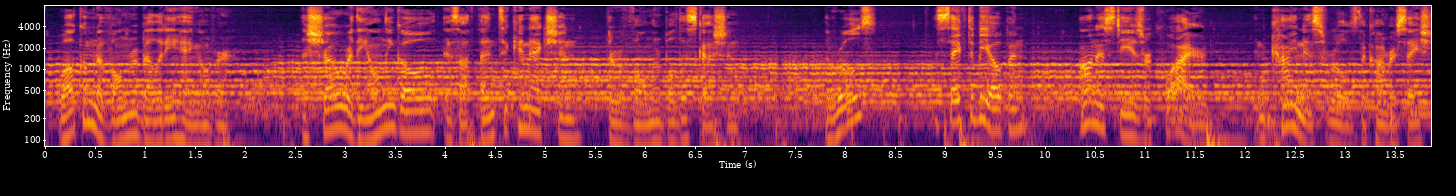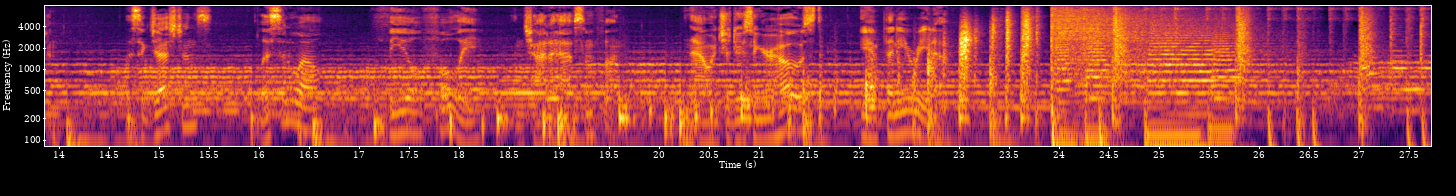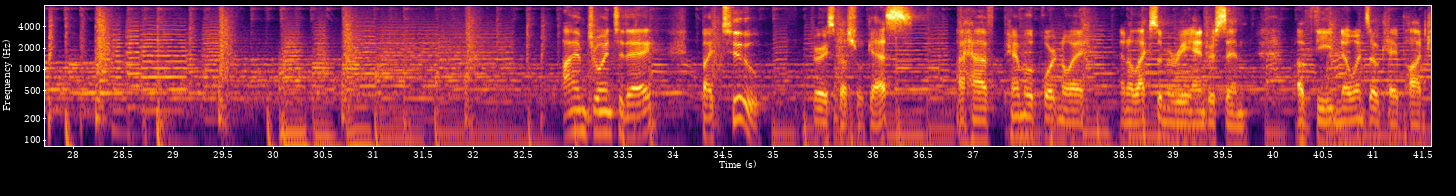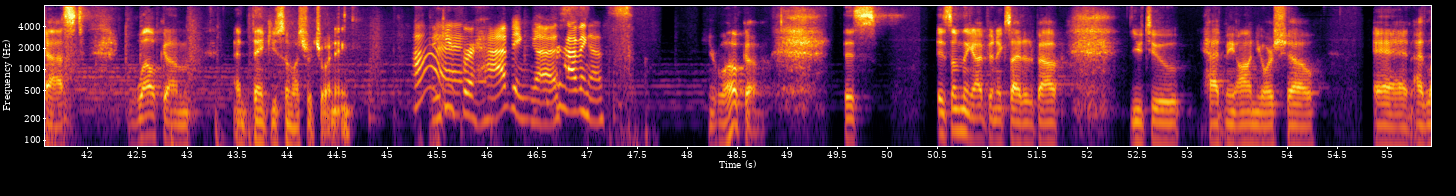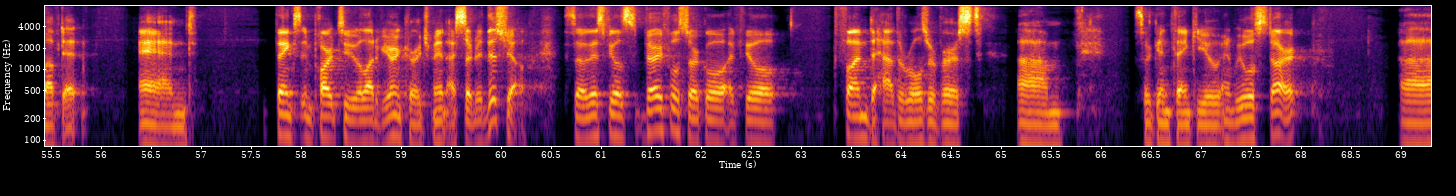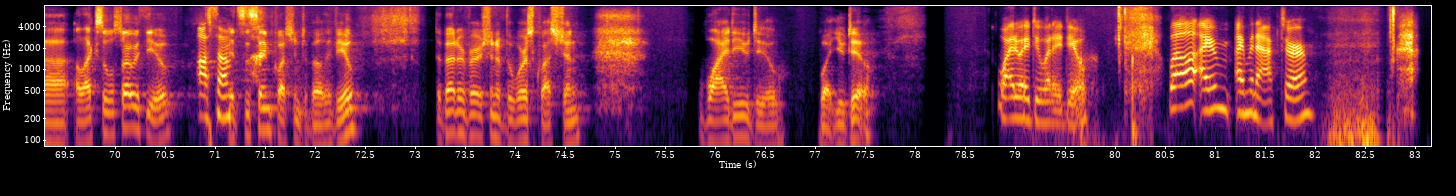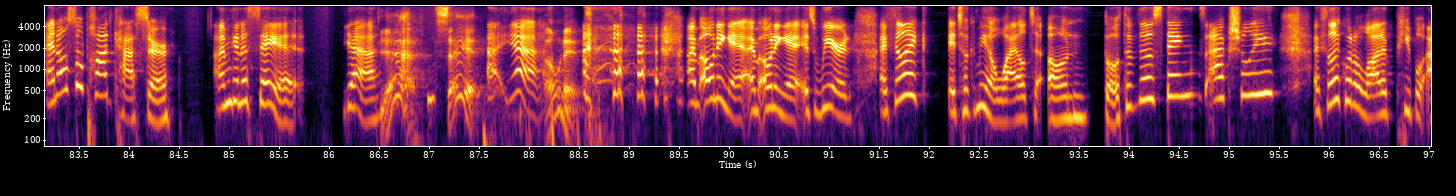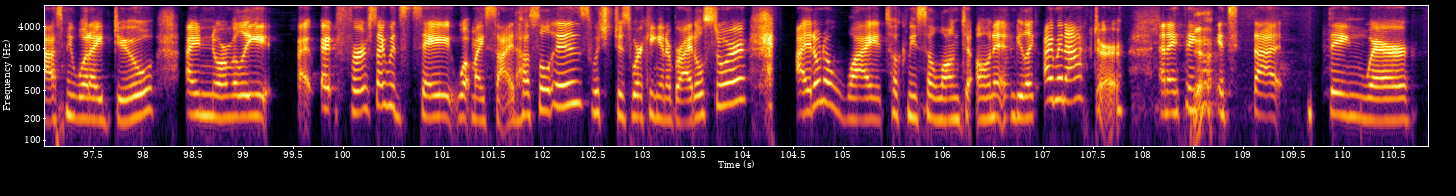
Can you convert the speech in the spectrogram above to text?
Welcome to Vulnerability Hangover, the show where the only goal is authentic connection through vulnerable discussion. The rules? It's safe to be open, honesty is required, and kindness rules the conversation. The suggestions? Listen well, feel fully, and try to have some fun. Now introducing your host, Anthony Rita. I am joined today by two very special guests. I have Pamela Portnoy and Alexa Marie Anderson of the No One's Okay podcast. Welcome and thank you so much for joining. Hi. Thank you for having us. for having us. You're welcome. This is something I've been excited about. You two had me on your show and I loved it. And thanks in part to a lot of your encouragement, I started this show. So this feels very full circle. I feel fun to have the roles reversed. Um, so again, thank you. And we will start. Uh, Alexa, we'll start with you. Awesome. It's the same question to both of you. The better version of the worst question. Why do you do what you do? Why do I do what I do? Well, I'm I'm an actor and also podcaster. I'm gonna say it. Yeah. Yeah, say it. Uh, yeah. Own it. I'm owning it. I'm owning it. It's weird. I feel like it took me a while to own both of those things, actually. I feel like when a lot of people ask me what I do, I normally, I, at first, I would say what my side hustle is, which is working in a bridal store. I don't know why it took me so long to own it and be like, I'm an actor. And I think Yeah. it's that thing where,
